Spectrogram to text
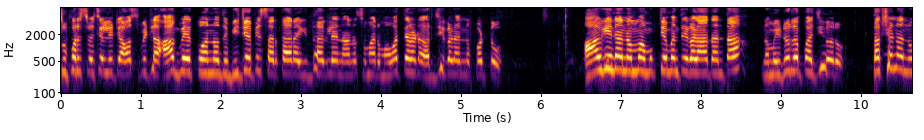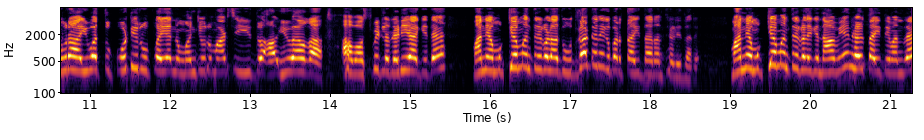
ಸೂಪರ್ ಸ್ಪೆಷಾಲಿಟಿ ಹಾಸ್ಪಿಟಲ್ ಆಗ್ಬೇಕು ಅನ್ನೋದು ಬಿಜೆಪಿ ಸರ್ಕಾರ ಇದ್ದಾಗಲೇ ನಾನು ಸುಮಾರು ಮೂವತ್ತೆರಡು ಅರ್ಜಿಗಳನ್ನು ಕೊಟ್ಟು, ಆಗಿನ ನಮ್ಮ ಮುಖ್ಯಮಂತ್ರಿಗಳಾದಂತ ನಮ್ಮ ಯಡಿಯೂರಪ್ಪಾಜಿಯವರು ತಕ್ಷಣ ನೂರ ಐವತ್ತು ಕೋಟಿ ರೂಪಾಯಿಯನ್ನು ಮಂಜೂರು ಮಾಡಿಸಿ ಇದು, ಇವಾಗ ಆ ಹಾಸ್ಪಿಟಲ್ ರೆಡಿ ಆಗಿದೆ ಮಾನ್ಯ ಮುಖ್ಯಮಂತ್ರಿಗಳು ಅದು ಉದ್ಘಾಟನೆಗೆ ಬರ್ತಾ ಇದ್ದಾರೆ ಅಂತ ಹೇಳಿದ್ದಾರೆ. ಮಾನ್ಯ ಮುಖ್ಯಮಂತ್ರಿಗಳಿಗೆ ನಾವೇನ್ ಹೇಳ್ತಾ ಇದ್ದೀವಿ ಅಂದ್ರೆ,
